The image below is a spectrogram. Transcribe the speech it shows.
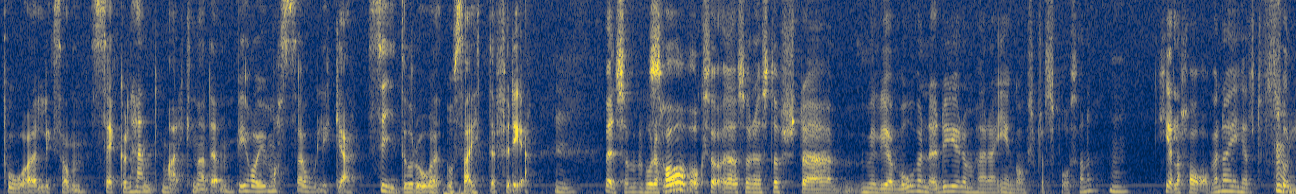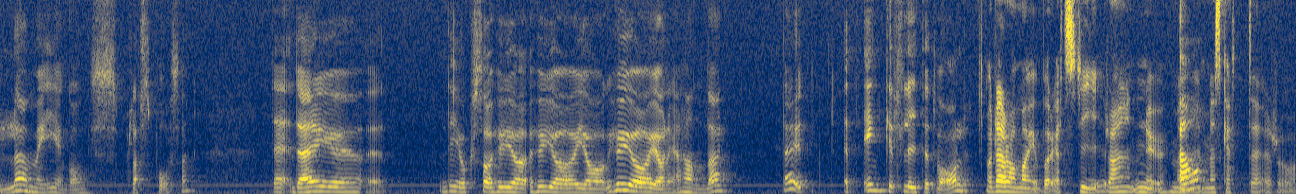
på liksom second hand-marknaden. Vi har ju massa olika sidor och, och sajter för det. Men som våra hav också, alltså den största miljöboven där, det är ju de här engångsplastpåsarna. Mm. Hela haven är helt fulla med engångsplastpåsar. Det, där är ju, eh, det är också hur jag, hur, gör jag, hur gör jag när jag handlar? Det är ett, ett enkelt litet val. Och där har man ju börjat styra nu med, Ja. med skatter och,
